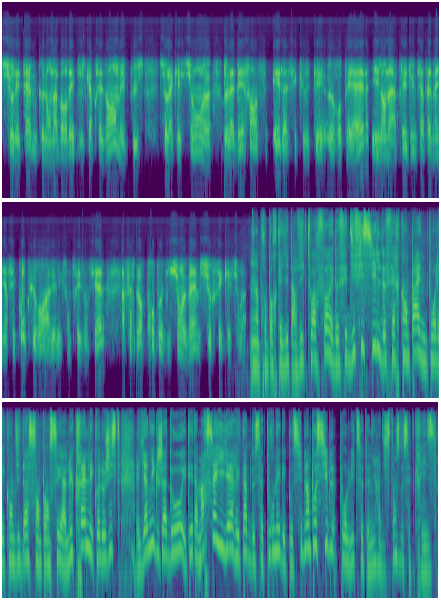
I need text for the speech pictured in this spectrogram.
sur les thèmes que l'on abordait jusqu'à présent, mais plus sur la question euh, de la défense et de la sécurité européenne. Et il en a appelé d'une certaine manière ses concurrents à l'élection présidentielle à faire leurs propositions eux-mêmes sur ces questions-là. Par Victoire Fort et de fait difficile de faire campagne pour les candidats sans penser à l'Ukraine. L'écologiste Yannick Jadot était à Marseille hier, étape de sa tournée des possibles. Impossible pour lui de se tenir à distance de cette crise.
